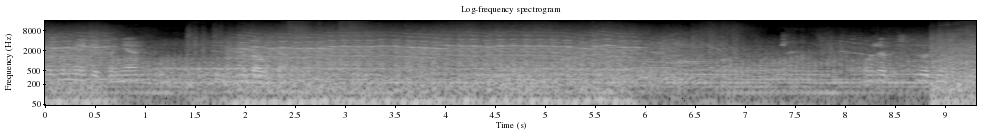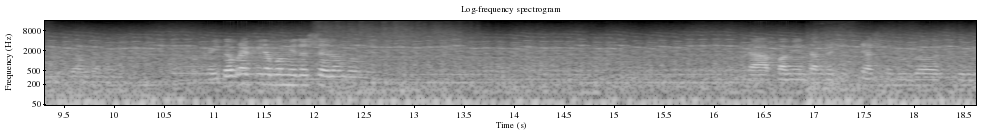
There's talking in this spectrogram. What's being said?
Rozumiecie co nie? Pudełka. Może być trudno z tym. Okej, dobra chwila, bo mnie zestrzelą, bo mnie... Ja pamiętam, że się strasznie długo z tym...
